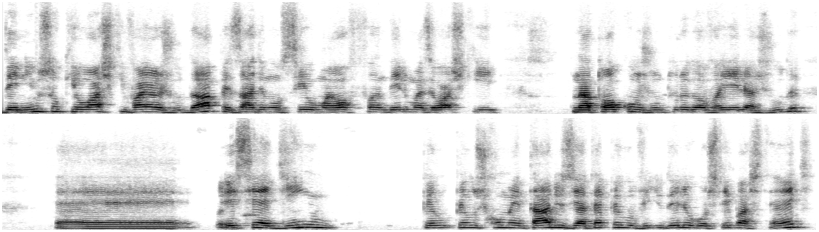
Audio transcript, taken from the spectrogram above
Denilson, que eu acho que vai ajudar, apesar de não ser o maior fã dele, mas eu acho que na atual conjuntura do Havaí ele ajuda. É, esse Edinho, pelo, pelos comentários e até pelo vídeo dele, eu gostei bastante.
